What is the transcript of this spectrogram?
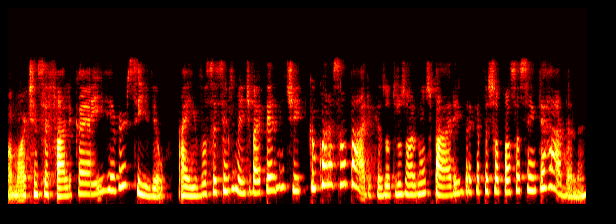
A morte encefálica é irreversível. Aí você simplesmente vai permitir que o coração pare, que os outros órgãos parem para que a pessoa possa ser enterrada, né?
